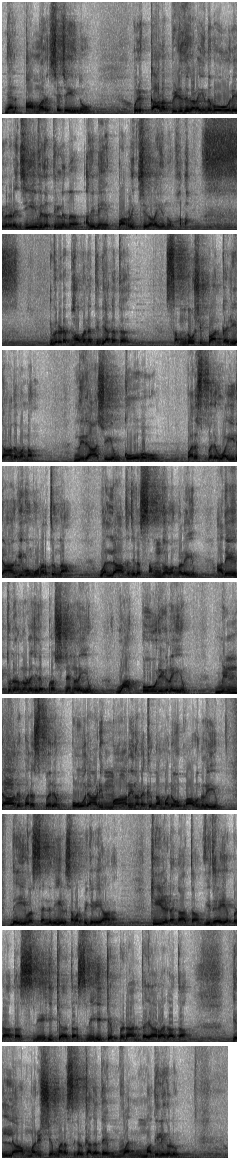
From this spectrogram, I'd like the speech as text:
ഞാൻ അമർച്ച ചെയ്യുന്നു. ഒരു കള പിഴുതു കളയുന്ന പോലെ ഇവരുടെ ജീവിതത്തിൽ നിന്ന് അതിനെ പറിച്ചു കളയുന്നു. ഇവരുടെ ഭവനത്തിന്റെ അകത്ത് സന്തോഷിപ്പാൻ കഴിയാതെ വണ്ണം. നിരാശയും കോപവും പരസ്പര വൈരാഗ്യവും ഉണർത്തുന്ന വല്ലാത്ത ചില സംഭവങ്ങളെയും അതേ തുടർന്നുള്ള ചില പ്രശ്നങ്ങളെയും വാക്പോരുകളെയും മിണ്ടാതെ പരസ്പരം പോരാടി മാറി നടക്കുന്ന മനോഭാവങ്ങളെയും ദൈവസന്നിധിയിൽ സമർപ്പിക്കുകയാണ്. കീഴടങ്ങാത്ത വിധേയപ്പെടാത്ത സ്നേഹിക്കാത്ത സ്നേഹിക്കപ്പെടാൻ തയ്യാറാകാത്ത എല്ലാ മനുഷ്യ മനസ്സുകൾക്കകത്തെ വൻ മതിലുകളും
